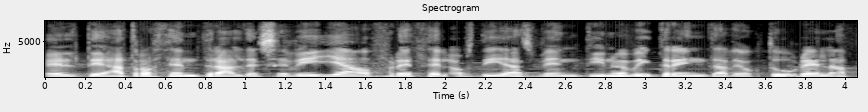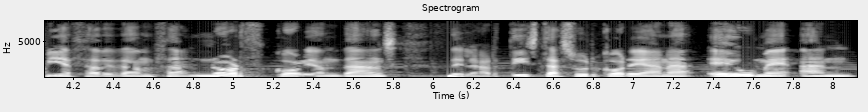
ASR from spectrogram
El Teatro Central de Sevilla ofrece los días 29 y 30 de octubre la pieza de danza North Korean Dance de la artista surcoreana Eume An,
